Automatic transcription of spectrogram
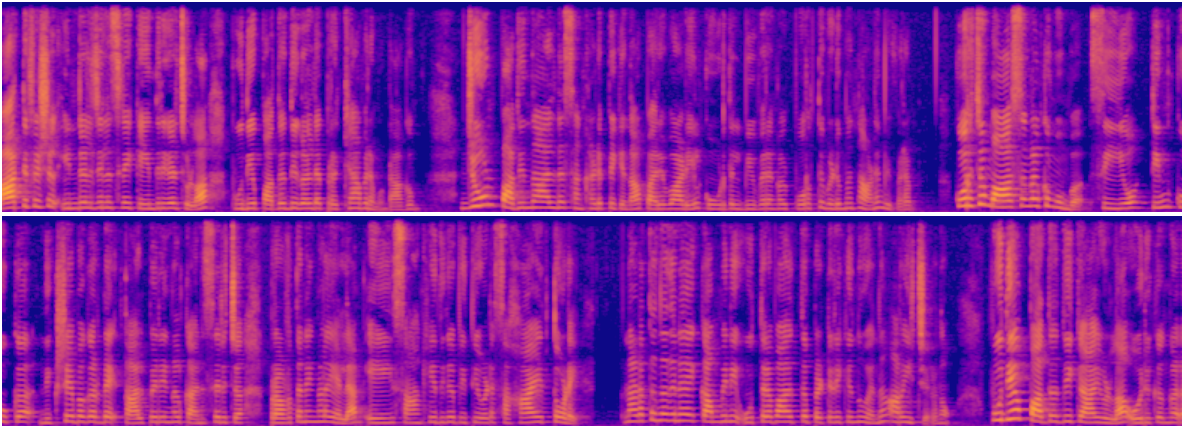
ആർട്ടിഫിഷ്യൽ ഇന്റലിജൻസിനെ കേന്ദ്രീകരിച്ചുള്ള പുതിയ പദ്ധതികളുടെ പ്രഖ്യാപനമുണ്ടാകും. ജൂൺ പതിനാലിന് സംഘടിപ്പിക്കുന്ന പരിപാടിയിൽ കൂടുതൽ വിവരങ്ങൾ പുറത്തുവിടുമെന്നാണ് വിവരം. കുറച്ച് മാസങ്ങൾക്ക് മുമ്പ് സിഇഒ ടിം കുക്ക് നിക്ഷേപകരുടെ താൽപ്പര്യങ്ങൾക്കനുസരിച്ച് പ്രവർത്തനങ്ങളെയെല്ലാം എ ഇ സാങ്കേതിക വിദ്യയുടെ സഹായത്തോടെ നടത്തുന്നതിന് കമ്പനി ഉത്തരവാദിത്തപ്പെട്ടിരിക്കുന്നുവെന്ന് അറിയിച്ചിരുന്നു. പുതിയ പദ്ധതിക്കായുള്ള ഒരുക്കങ്ങൾ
